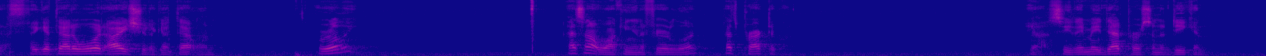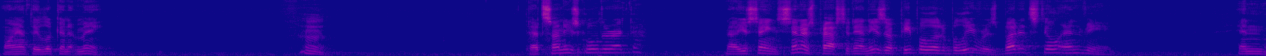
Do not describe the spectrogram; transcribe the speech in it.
If they get that award, I should have got that one. Really? That's not walking in the fear of the Lord. That's practical. Yeah, see, they made that person a deacon. Why aren't they looking at me? Hmm. That Sunday school director? Now you're saying sinners passed it in. These are people that are believers, but it's still envying. And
